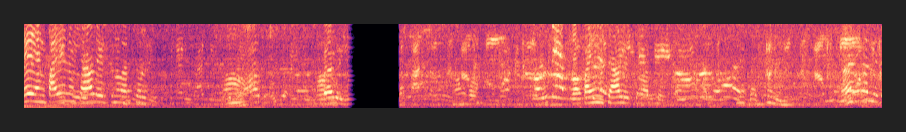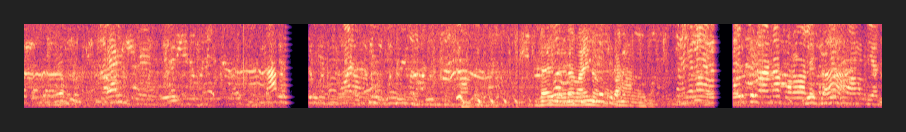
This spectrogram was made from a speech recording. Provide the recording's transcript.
ஏய் எங்க பையனை ஷால் எடுத்துன்னு வர சொல்லு. என் பையனை ஷால் எடுத்துன்னு வர சொல்லு. ஒருத்தர் வேணா பரவாயில்ல. வாங்க முடியாது.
